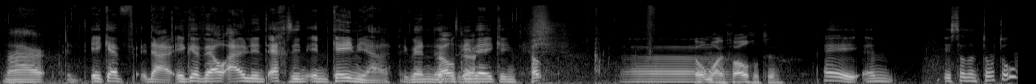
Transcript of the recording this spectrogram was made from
Maar ik heb, nou, ik heb wel uilen in het echt gezien in Kenia. Ik ben eh, drie weken... Oh. Eh, Heel mooi vogeltje. hey, een is dat een tortel?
